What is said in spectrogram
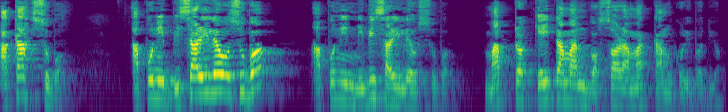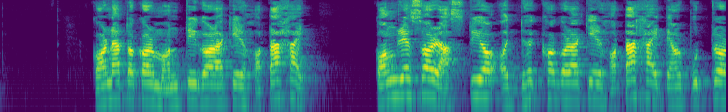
আকাশ চুব। আপুনি বিচাৰিলেও চুব আপুনি নিবিচাৰিলেও চুব। মাত্ৰ কেইটামান বছৰ আমাক কাম কৰিব দিয়ক। কৰ্ণাটকৰ মন্ত্ৰীগৰাকীৰ হতাশাই কংগ্ৰেছৰ ৰাষ্ট্ৰীয় অধ্যক্ষগৰাকীৰ হতাশাই তেওঁৰ পুত্ৰৰ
